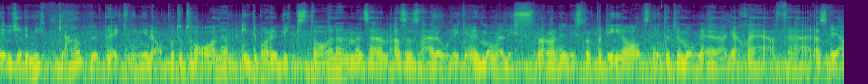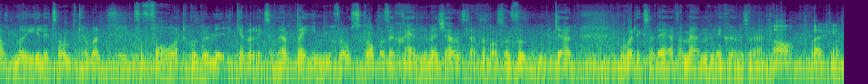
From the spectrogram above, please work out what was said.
verkligen. Nej, vi körde mycket handuppräckning idag på totalen. Inte bara i blixttalen men sen alltså så här olika. Hur många lyssnar? Har ni lyssnat på det avsnittet? Hur många är höga chefer här? Alltså det är allt möjligt sånt kan man få fart på publiken och liksom hämta in för att skapa sig själv en känsla för vad som funkar och vad liksom det är för människor och sådär. ja, verkligen.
